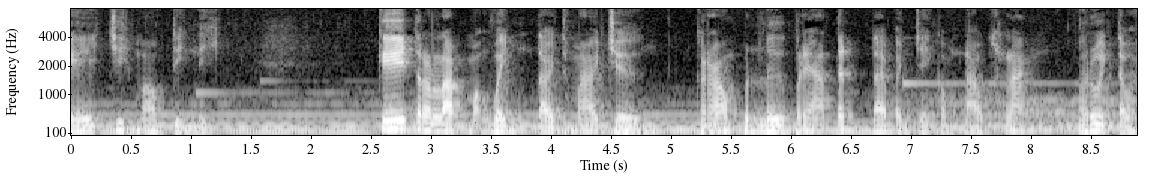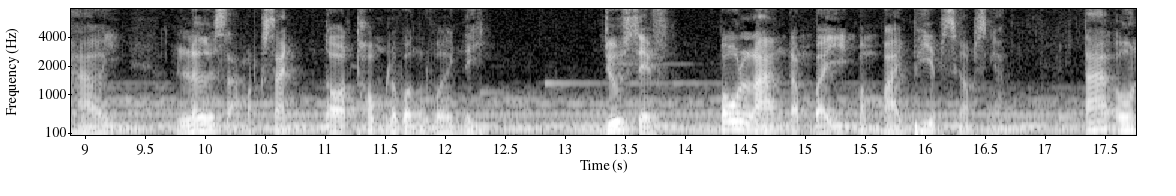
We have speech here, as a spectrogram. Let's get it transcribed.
គេជិះមកទីនេះ គេត្រឡប់មកវិញដោយថ្មើរជើង ក្រោមពន្លឺព្រះអាទិត្យដែលបញ្ចេញកម្ដៅខ្លាំងរួចទៅហើយ លើសមុទ្រខ្សាច់ដ៏ធំល្វឹងល្វើយនេះយូសេហ្វ ពោលឡើងដើម្បីបំបាយភាពស្ងប់ស្ងាត់តើអូន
